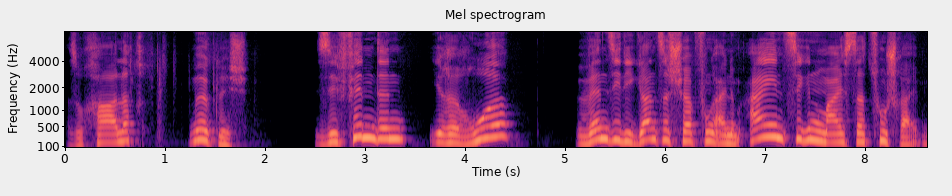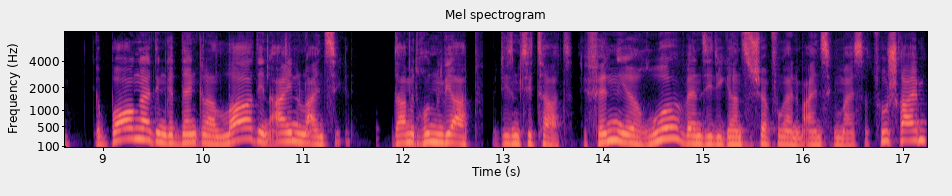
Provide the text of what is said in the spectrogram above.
also Khaliq, möglich. Sie finden ihre Ruhe, wenn sie die ganze Schöpfung einem einzigen Meister zuschreiben. Geborgenheit im Gedenken an Allah, den einen und einzigen. Damit runden wir ab mit diesem Zitat. Sie finden ihre Ruhe, wenn sie die ganze Schöpfung einem einzigen Meister zuschreiben.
